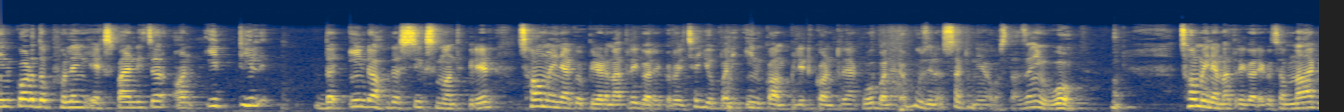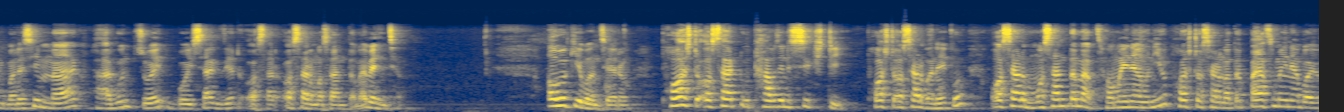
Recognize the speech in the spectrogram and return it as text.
incur the following expenditure on it till the end of the six month period छ महिनाको पिरियड मात्रै गरेको रहेछ। यो पनि इन्कम्प्लिट कन्ट्र्याक्ट हो भनेर बुझ्न सकिने अवस्था चाहिँ हो। छ महिना मात्रै गरेको छ। माघ भनेपछि माघ फागुन चैत वैशाख जेठ असार। असार मसान्तमा भइन्छ अब के भन्छ हेरौँ। फर्स्ट असार टु थाउजन्ड सिक्सटी फर्स्ट असार भनेको असार मसान्तमा छ महिना हुने हो फर्स्ट असारमा त पाँच महिना भयो।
